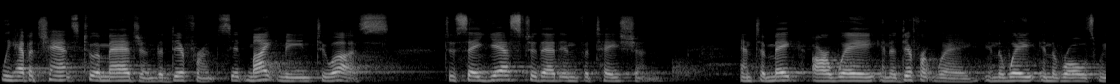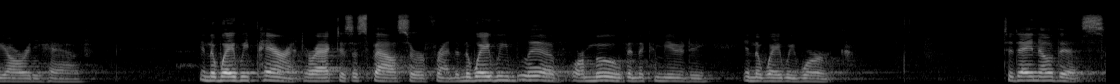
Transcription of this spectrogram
We have a chance to imagine the difference it might mean to us to say yes to that invitation and to make our way in a different way, in the way in the roles we already have. in the way we parent or act as a spouse or a friend, in the way we live or move in the community, in the way we work. Today, know this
